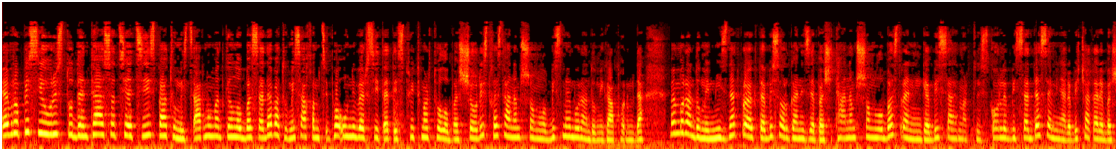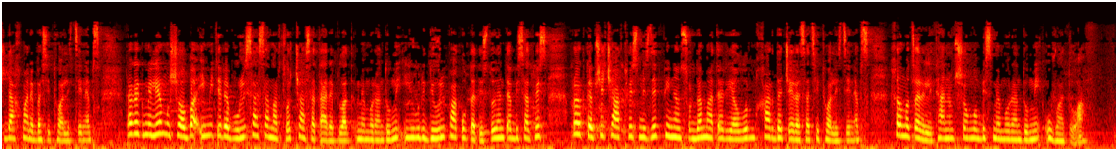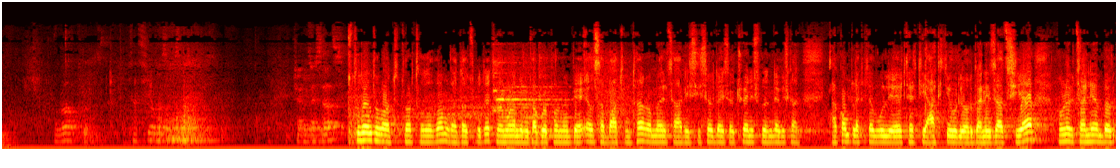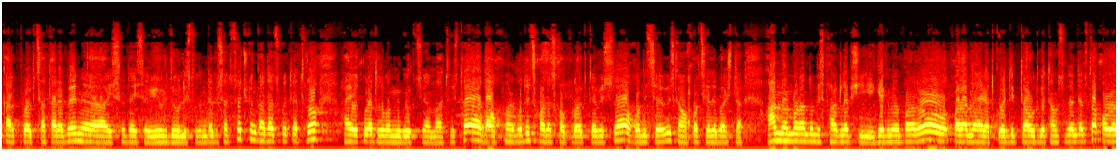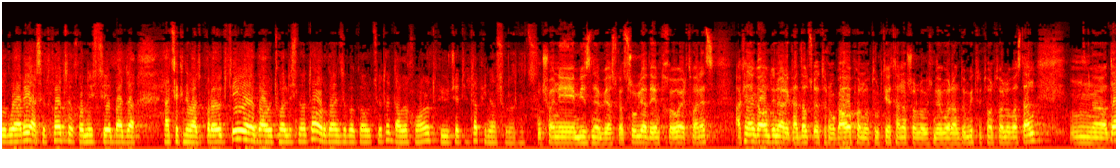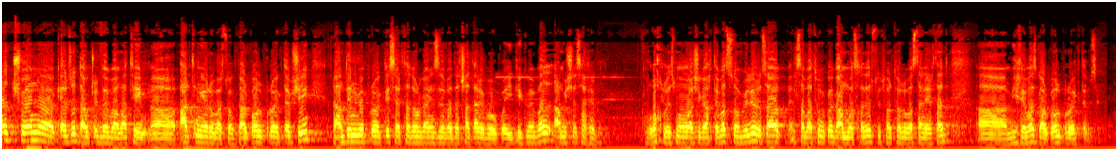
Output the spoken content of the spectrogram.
ევროპის იურის სტუდენტთა ასოციაციის ბათუმის წარმომადგენლობასა და ბათუმის სახელმწიფო უნივერსიტეტის თვითმმართველობას შორის დღეს თანამშრომლობის მემორანდუმი გაფორმდა. მემორანდუმი მიზნად პროექტების ორგანიზებაში თანამშრომლობას, ტრენინგების, სამართლის სკოლებისა და სემინარების ჩატარებაში დახმარებას ითვალისწინებს. დაგეგმილია მუშაობა იმიტირებული სასამართლო ჩასატარებლად. მემორანდუმი იურიდიული ფაკულტეტის სტუდენტებისათვის პროექტებში ჩართვის მიზნით ფინანსურ და მატერიალურ მხარდაჭერასაც ითვალისწინებს. ხელმოწერილი თანამშრომლობის მემორანდუმი უვადოა. 差しを。სტუდენტურმა თვითმმართველობამ გადავწყვიტეთ მემორანდუმი გაგვეფორმებია ელსა ბათუმთან, რომელიც არის ისევ და ისევ ჩვენი სტუდენტებისგან დაკომპლექტებული ერთ-ერთი აქტიური ორგანიზაცია, რომლებიც ძალიან ბევრ კარგ პროექტს ატარებენ ისევ და ისევ იურიდიული სტუდენტებისათვის. ჩვენ გადავწყვიტეთ, რომ აი ყურადღება მიგვექცია მათთვის და დავხმარებოდით სხვადასხვა პროექტების და ღონისძიებების განხორციელებაში და ამ მემორანდუმის ფარგლებში იგეგმება, რომ ყველანაირად გვერდით დაუდგეთ ამ სტუდენტებს და ყოველგვარი ასე ვთქვათ ღონისძიება და რაც ექნებათ პროექტი გავითვალისწინოთ და ორგანიზება გავუწიოთ და დავეხმაროთ ბიუჯეტით და ფინანსურადაც. ჩვენი მიზნები ასე ვთქვათ სრულიად ემთხვევა ერთმანეთს. აქედან გამომდინარე გადავწყვეტთ რომ გავაფორმოთ ურთიერთთანამშრომლობის მემორანდუმი თვითმართველობასთან და ჩვენ კერძოდ დავჭირდება მათი პარტნიორობა ასე ვთქვათ გარკვეულ პროექტებში. რამდენიმე პროექტის ერთად ორგანიზება და ჩატარება უკვე იგეგმება ამის შესახებ. ახლა ეს მომავალში გახდება ცნობილი, როცა ელსაბათუმი უკვე გამოაცხადებს თვითმართველობასთან ერთად მიღებას გარკვეულ პროექტებზე.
